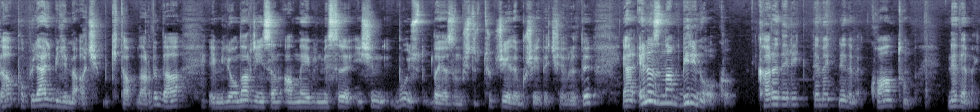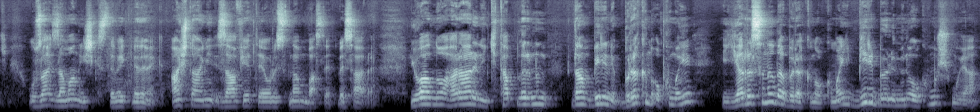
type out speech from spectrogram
Daha popüler bilime açık bir kitaplardır. Daha e, milyonlarca insanın anlayabilmesi için bu üslupta yazılmıştır. Türkçe'ye de bu şekilde çevrildi. Yani en azından birini oku. Kara delik demek ne demek? Kuantum ne demek? Uzay zaman ilişkisi demek ne demek? Einstein'in izafiyet teorisinden bahset vesaire. Yuval Noah Harari'nin kitaplarından birini bırakın okumayı, yarısını da bırakın okumayı, bir bölümünü okumuş mu ya?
